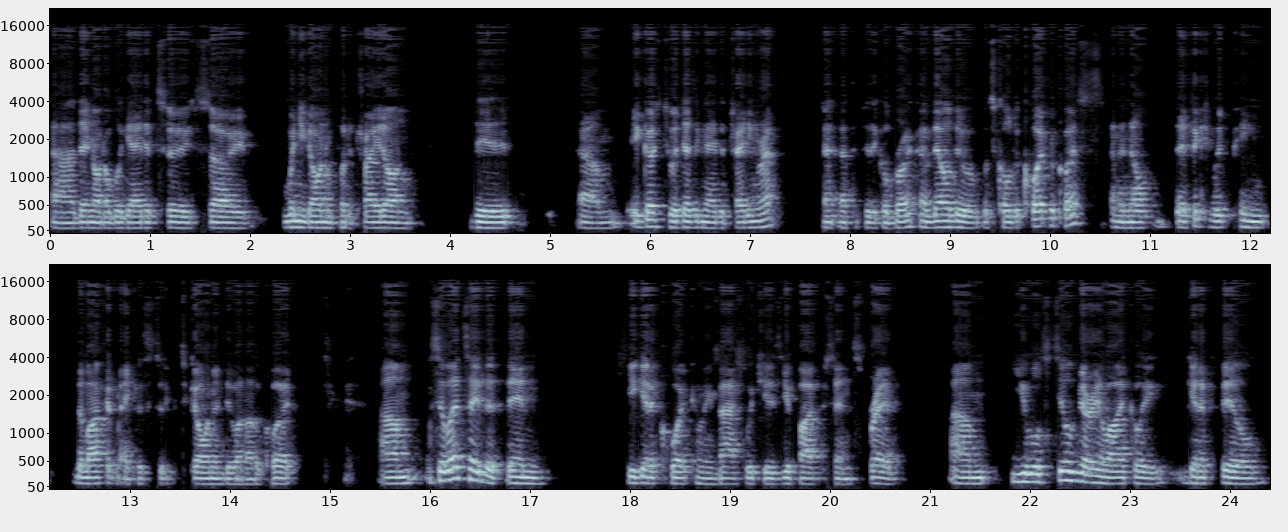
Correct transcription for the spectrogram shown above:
Uh, they're not obligated to. So when you go on and put a trade on, the um, it goes to a designated trading rep at, at, the physical broker. They'll do what's called a quote request, and then they'll they effectively ping the market makers to, to go on and do another quote. Um, so let's say that then you get a quote coming back, which is your 5% spread. Um, you will still very likely get a fill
